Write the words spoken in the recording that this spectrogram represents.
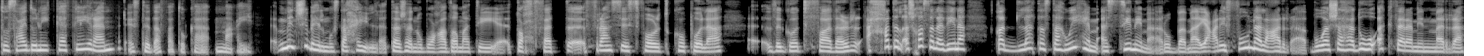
تسعدني كثيرا استضافتك معي. من شبه المستحيل تجنب عظمة تحفة فرانسيس فورد كوبولا The Godfather حتى الأشخاص الذين قد لا تستهويهم السينما ربما يعرفون العراب وشاهدوه أكثر من مرة.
